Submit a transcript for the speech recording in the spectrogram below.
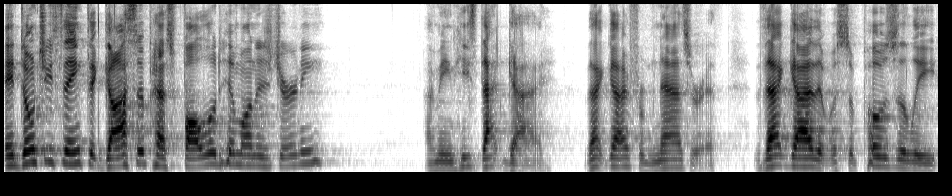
And don't you think that gossip has followed him on his journey? I mean, he's that guy, that guy from Nazareth, that guy that was supposedly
